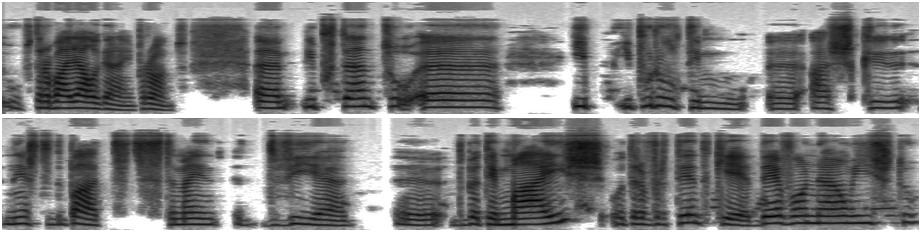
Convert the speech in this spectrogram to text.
o trabalho a alguém, pronto. Uh, e portanto, uh, e, e, por último, uh, acho que neste debate se também devia debater mais outra vertente que é deve ou não isto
